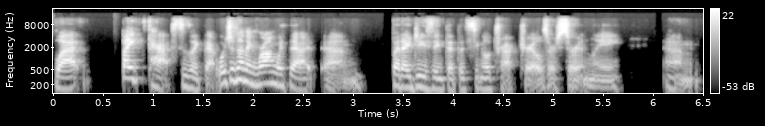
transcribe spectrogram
flat bike paths things like that which is nothing wrong with that um, but i do think that the single track trails are certainly um,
